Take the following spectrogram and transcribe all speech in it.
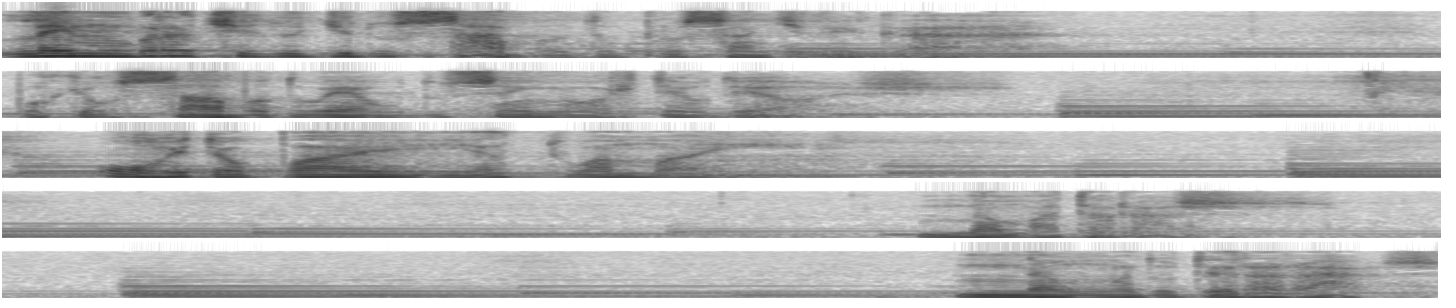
Lembra-te do dia do sábado para o santificar, porque o sábado é o do Senhor teu Deus. Honre teu pai e a tua mãe. Não matarás. Não adulterarás.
